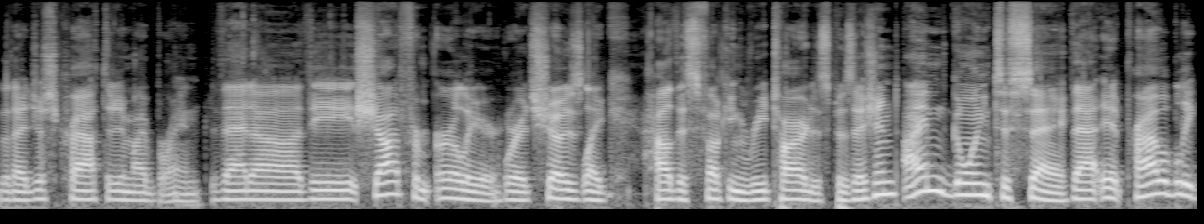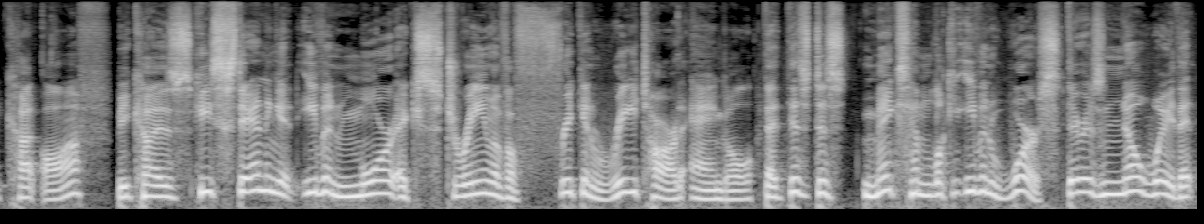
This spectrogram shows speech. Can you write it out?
that I just crafted in my brain that uh the shot from earlier where it shows like how this fucking retard is positioned I'm going to say that it probably cut off because he's standing at even more extreme of a freaking retard angle that this just makes him look even worse there is no way that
